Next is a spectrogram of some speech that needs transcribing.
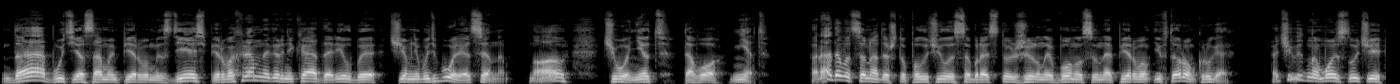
Да, будь я самым первым и здесь, первохрам наверняка одарил бы чем-нибудь более ценным. Но чего нет, того нет. Радоваться надо, что получилось собрать столь жирные бонусы на первом и втором кругах. Очевидно, мой случай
